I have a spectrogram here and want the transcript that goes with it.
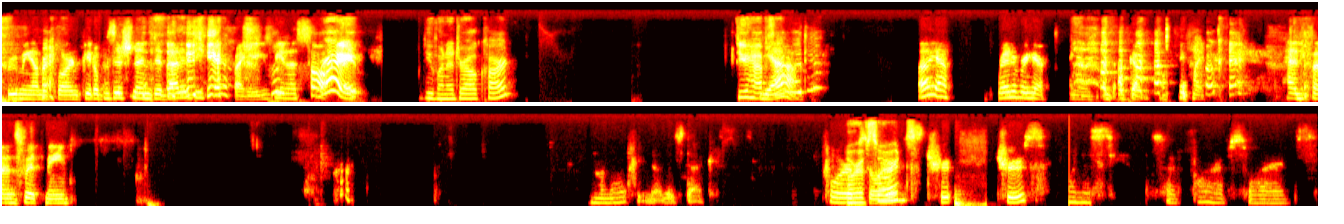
threw me on the floor in fetal position and did that it'd be yeah. terrifying it'd be an assault right. right. do you want to draw a card do you have yeah. some with you oh yeah right over here Hang on. I've got I'll take my okay. headphones with me I don't know if you know this deck. Four, four of, Swords, swords. Tru- Truce. So Four of Swords.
